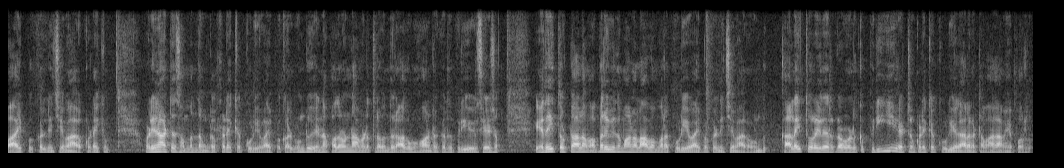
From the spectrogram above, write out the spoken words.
வாய்ப்புகள் நிச்சயமாக கிடைக்கும். வெளிநாட்டு சம்பந்தங்கள் கிடைக்கக்கூடிய வாய்ப்புகள் உண்டு. ஏன்னா பதினொன்றாம் இடத்துல வந்து ராகு பகவான் இருக்கிறது பெரிய விசேஷம். எதை தொட்டாலும் அபரிமிதமான லாபம் வரக்கூடிய வாய்ப்புகள் நிச்சயமாக உண்டு. கலைத்துறையில் இருக்கிறவர்களுக்கு பெரிய ஏற்றம் கிடைக்கக்கூடிய காலகட்டமாக அமையப்போகிறது.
